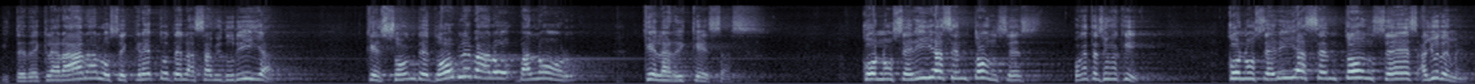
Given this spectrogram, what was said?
y te declarara los secretos de la sabiduría? que son de doble valor que las riquezas. Conocerías entonces, pon atención aquí, conocerías entonces, ayúdeme.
